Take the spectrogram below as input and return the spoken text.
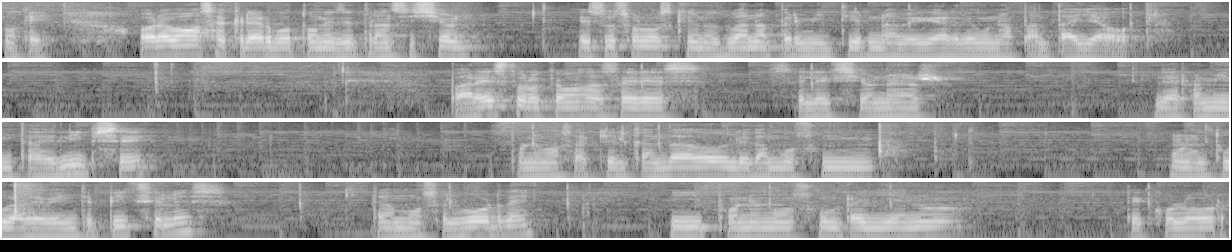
Ok, ahora vamos a crear botones de transición. Estos son los que nos van a permitir navegar de una pantalla a otra. Para esto lo que vamos a hacer es seleccionar la herramienta elipse ponemos aquí el candado, le damos una altura de 20 píxeles, quitamos el borde y ponemos un relleno de color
